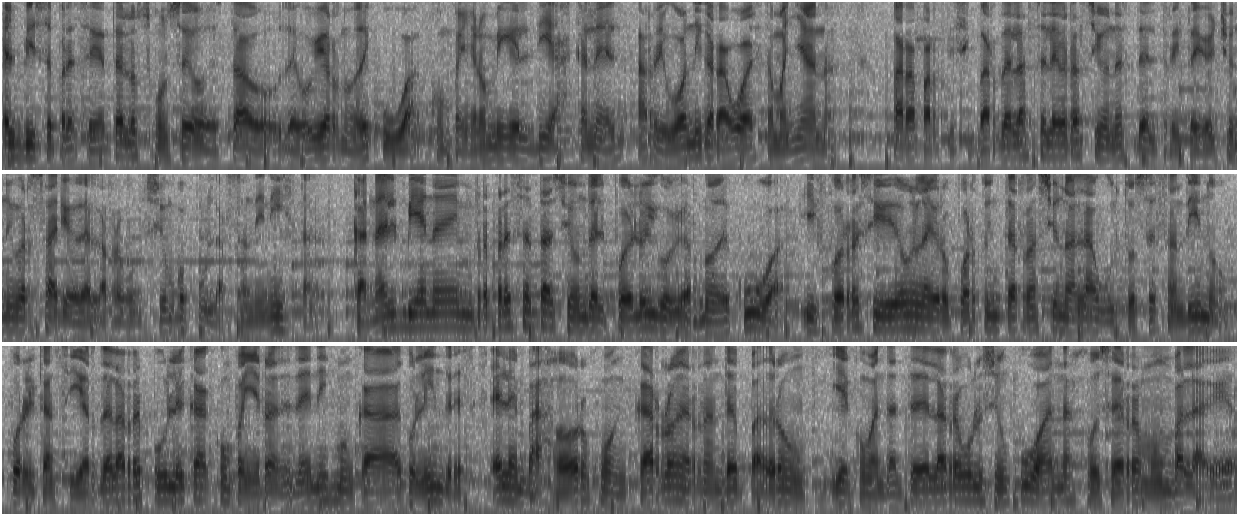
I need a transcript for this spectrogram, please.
El vicepresidente de los consejos de Estado de Gobierno de Cuba, compañero Miguel Díaz Canel, arribó a Nicaragua esta mañana para participar de las celebraciones del 38 aniversario de la Revolución Popular Sandinista. Canel viene en representación del pueblo y gobierno de Cuba y fue recibido en el Aeropuerto Internacional Augusto C. Sandino por el canciller de la República, compañero de Denis Moncada Colindres, el embajador Juan Carlos Hernández Padrón y el comandante de la Revolución Cubana, José Ramón Balaguer.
